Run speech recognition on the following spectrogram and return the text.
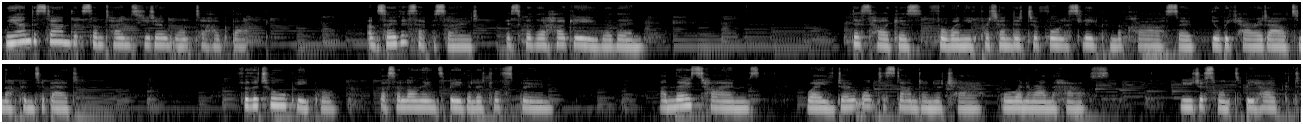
We understand that sometimes you don't want to hug back, and so this episode is for the huggy within. This hug is for when you've pretended to fall asleep in the car so you'll be carried out and up into bed. For the tall people that's a longing to be the little spoon. And those times where you don't want to stand on your chair or run around the house. You just want to be hugged.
